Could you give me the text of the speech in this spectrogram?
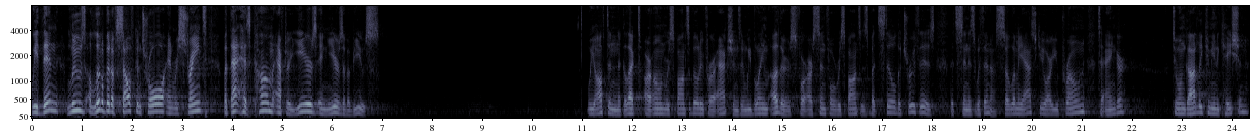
we then lose a little bit of self control and restraint, but that has come after years and years of abuse. We often neglect our own responsibility for our actions and we blame others for our sinful responses, but still, the truth is that sin is within us. So let me ask you are you prone to anger, to ungodly communication?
